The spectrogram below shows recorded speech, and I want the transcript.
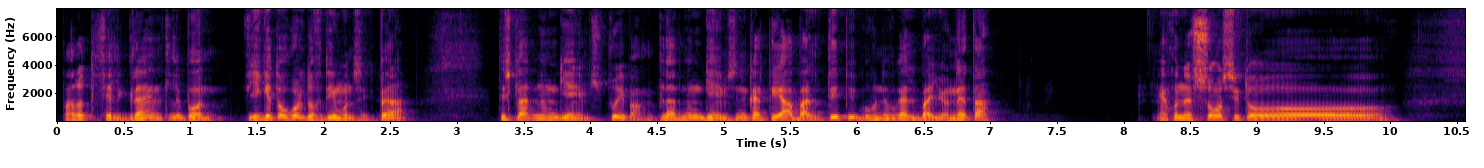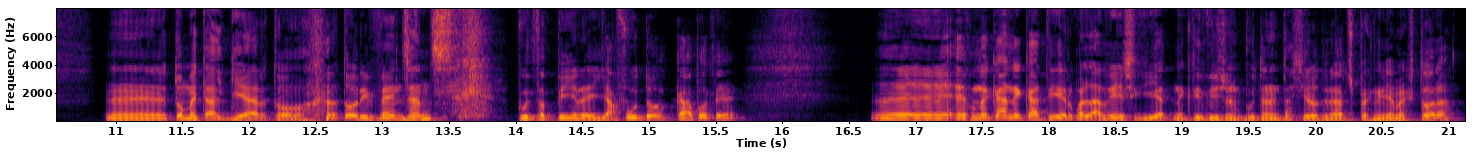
Παρότι θέλει grind. Λοιπόν, βγήκε το World of Demons εκεί πέρα της Platinum Games. Πού είπαμε, Platinum Games είναι κάτι άμπαλ τύποι που έχουν βγάλει μπαγιονέτα. Έχουν σώσει το, ε, το Metal Gear, το, το Revengeance που θα πήγαινε για φούντο κάποτε. Ε, έχουν κάνει κάτι εργολαβίες εκεί για την Activision που ήταν τα χειρότερα τους παιχνίδια μέχρι τώρα.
